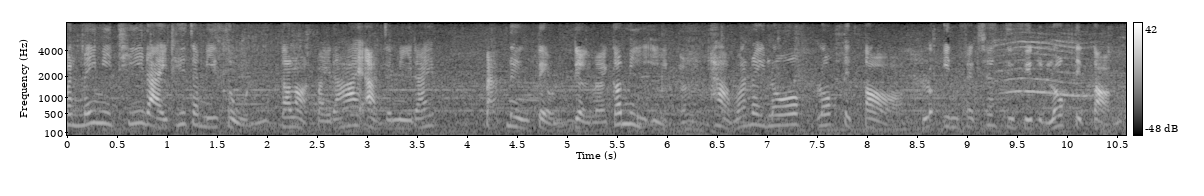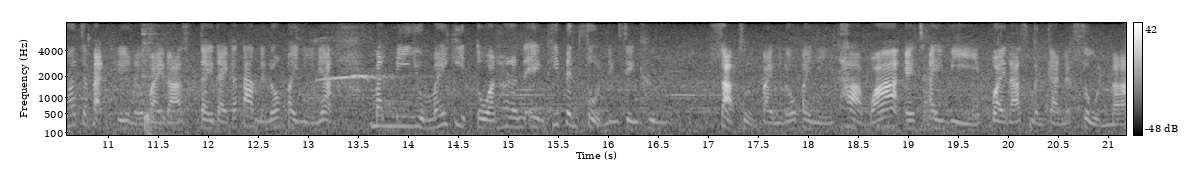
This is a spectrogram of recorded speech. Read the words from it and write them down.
มันไม่มีที่ใดที่จะมีศูนย์ตลอดไปได้ อาจจะมีได้แป๊บหนึ่งเตี่ยวเดี๋ยวน้อยก็มีอีก ถามว่าในโรคโรคติดต่อโรค infectious disease หรือโรคติดต่อไม่ว่าจะแบคทีเรียหรือไวรัสใด ๆ ก็ตามในโลกใบนี้เนี่ย มันมีอยู่ไม่กี่ตัวเท่านั้นเองที่เป็นศูนย์จริง ๆ คือสับศูนย์ไปในโลกใบนี้ ถามว่า HIV ไวรัสเหมือนกันเนี่ยศูนย์มะ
